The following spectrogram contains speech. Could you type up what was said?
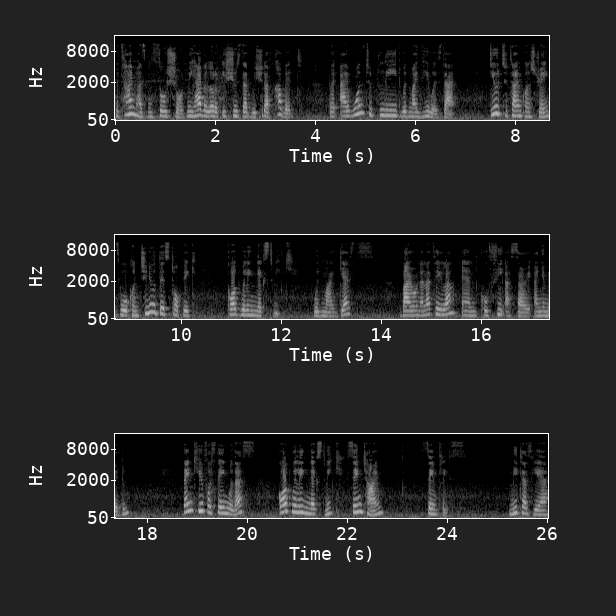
The time has been so short. We have a lot of issues that we should have covered, but I want to plead with my viewers that due to time constraints, we will continue this topic, God willing, next week with my guests, Byron Nana Taylor and Kofi Asare Anyemedu. Thank you for staying with us. God willing, next week, same time, same place. Meet us here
